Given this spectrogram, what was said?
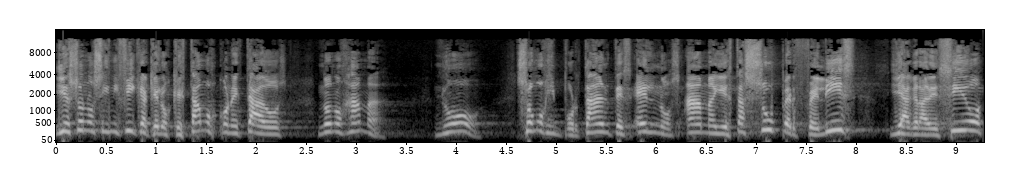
Y eso no significa que los que estamos conectados no nos ama. No, somos importantes, Él nos ama y está súper feliz y agradecido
